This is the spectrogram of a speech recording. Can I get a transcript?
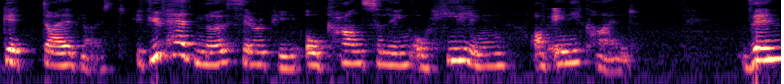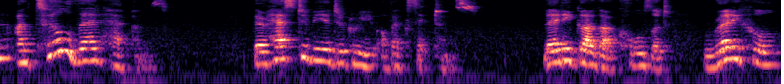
get diagnosed, if you've had no therapy or counseling or healing of any kind, then until that happens, there has to be a degree of acceptance. Lady Gaga calls it radical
